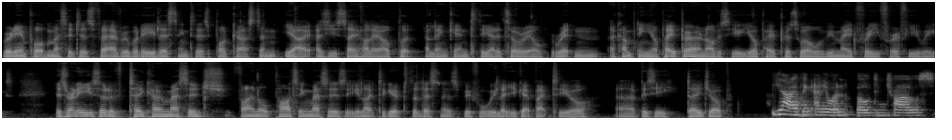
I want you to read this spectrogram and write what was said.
really important messages for everybody listening to this podcast. And yeah, as you say, Holly, I'll put a link into the editorial written accompanying your paper, and obviously your paper as well will be made free for a few weeks. Is there any sort of take home message, final parting message that you'd like to give to the listeners before we let you get back to your uh, busy day job? Yeah, I think anyone involved in trials,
